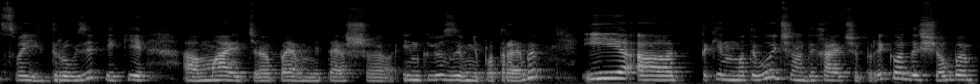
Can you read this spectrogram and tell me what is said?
своїх друзів, які а, мають е, певні теж е, інклюзивні потреби, і а, такі мотивуючі, надихаючі приклади, щоб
